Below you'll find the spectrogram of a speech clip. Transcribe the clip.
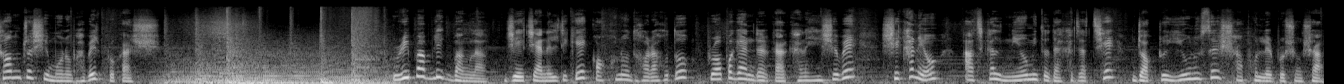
সন্ত্রাসী মনোভাবের প্রকাশ। রিপাবলিক বাংলা যে চ্যানেলটিকে কখনো ধরা হতো প্রপাগ্যান্ডার কারখানা হিসেবে, সেখানেও আজকাল নিয়মিত দেখা যাচ্ছে ডক্টর ইউনুসের সাফল্যের প্রশংসা।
